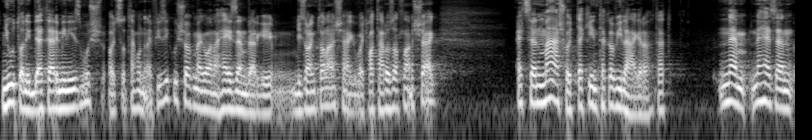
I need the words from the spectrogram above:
newtoni determinizmus, ahogy szokták mondani a fizikusok, meg van a Heisenbergi bizonytalanság, vagy határozatlanság. Egyszerűen máshogy tekintek a világra. Tehát nem, nehezen,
